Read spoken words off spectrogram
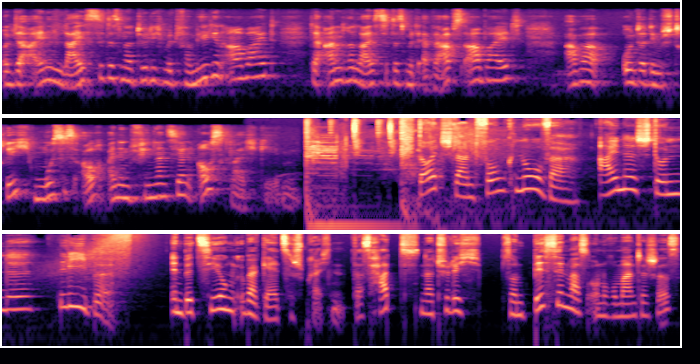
Und der eine leistet es natürlich mit Familienarbeit, der andere leistet es mit Erwerbsarbeit. Aber unter dem Strich muss es auch einen finanziellen Ausgleich geben. Deutschlandfunk Nova. Eine Stunde Liebe. In Beziehungen über Geld zu sprechen, das hat natürlich so ein bisschen was Unromantisches.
